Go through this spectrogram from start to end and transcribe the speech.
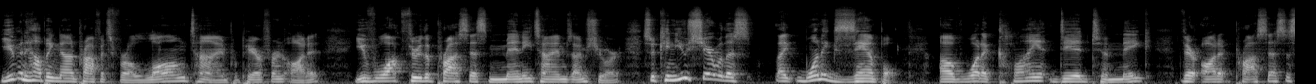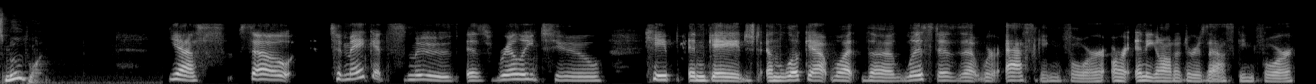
you've been helping nonprofits for a long time prepare for an audit. You've walked through the process many times, I'm sure. So, can you share with us like one example of what a client did to make their audit process a smooth one? Yes. So, to make it smooth is really to keep engaged and look at what the list is that we're asking for or any auditor is asking for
